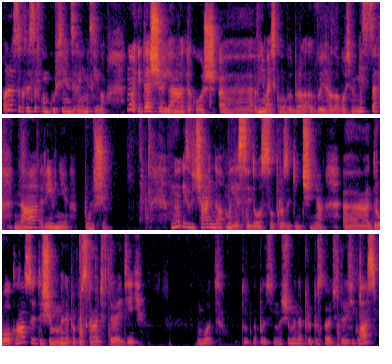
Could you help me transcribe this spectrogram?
oraz sukcesy w konkursie języka niemieckiego. Ну і те, що я також е, в німецькому вибрала, виграла восьме місце на рівні Польщі. Ну і, звичайно, моє свідоцтво про закінчення е, другого класу, і те, що мене пропускають в третій. От, тут написано, що мене пропускають в третій клас.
